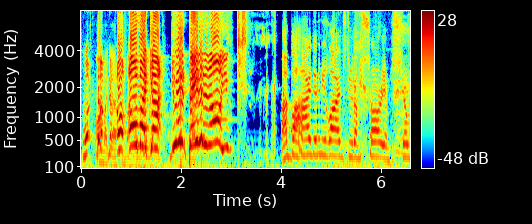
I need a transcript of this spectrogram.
What? Oh my no, God, Oh, oh my god! You didn't bait it at all. You. I'm behind enemy lines, dude. I'm sorry. I'm just so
